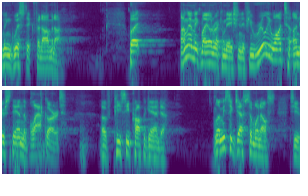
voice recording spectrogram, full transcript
linguistic phenomenon. But I'm going to make my own recommendation. If you really want to understand the black art of PC propaganda, let me suggest someone else to you.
